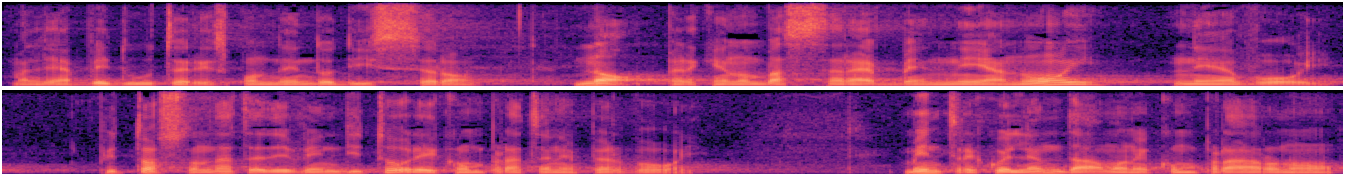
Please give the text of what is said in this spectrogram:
Ma le avvedute rispondendo dissero, no, perché non basterebbe né a noi né a voi. Piuttosto andate dai venditori e compratene per voi. Mentre quelle andavano e comprarono,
